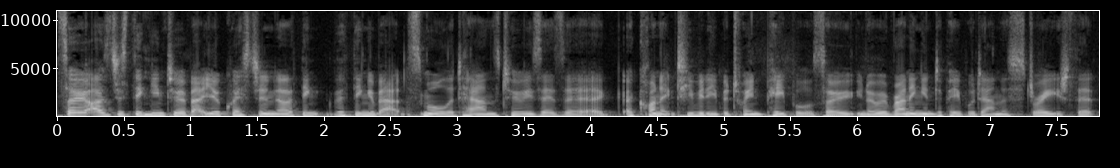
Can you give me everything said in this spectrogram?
So I was just thinking too about your question. I think the thing about smaller towns too is there's a, a connectivity between people. So you know we're running into people down the street that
